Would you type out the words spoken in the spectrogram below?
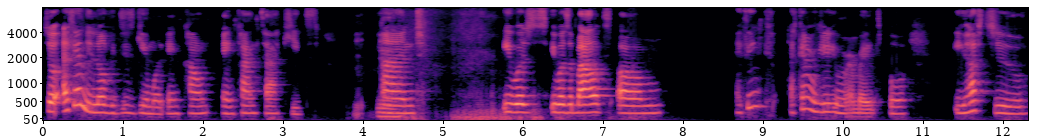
so i fell in love with this game on Encarta Encarta kids Yeah. and it was it was about um i think i can't really remember it but you have to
